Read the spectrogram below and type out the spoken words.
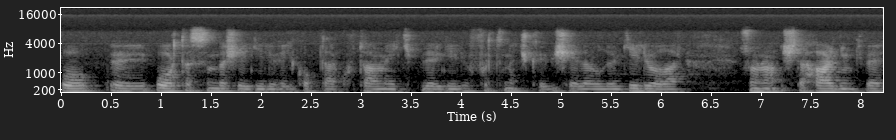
o e, ortasında şey geliyor helikopter kurtarma ekipleri geliyor fırtına çıkıyor bir şeyler oluyor geliyorlar sonra işte Harding ve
